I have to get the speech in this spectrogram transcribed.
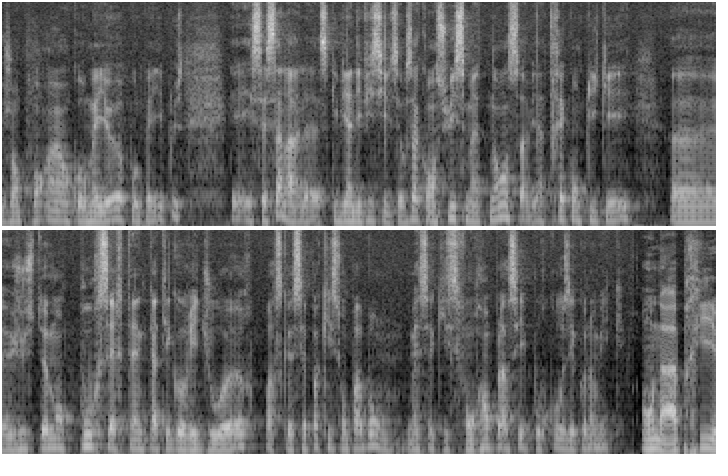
j'en prends un encore meilleur pour le payer plus. Et, c'est ça là, ce qui devient difficile. C'est pour ça qu'en Suisse, maintenant, ça devient très compliqué. Euh, justement pour certaines catégories de joueurs, parce que c'est pas qu'ils sont pas bons, mais c'est qu'ils se font remplacer pour cause économique. On a appris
